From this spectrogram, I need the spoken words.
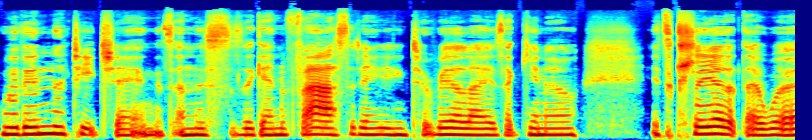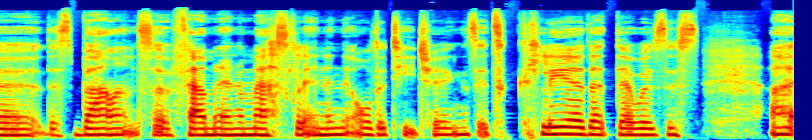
within the teachings. And this is again fascinating to realize like, you know, it's clear that there were this balance of feminine and masculine in the older teachings. It's clear that there was this uh,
